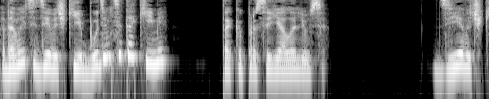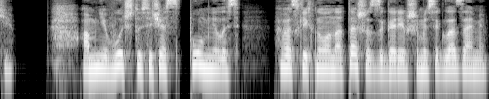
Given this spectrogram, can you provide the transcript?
Давайте, девочки, и будемте такими», — так и просияла Люся. «Девочки», «А мне вот что сейчас вспомнилось!» — воскликнула Наташа с загоревшимися глазами.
